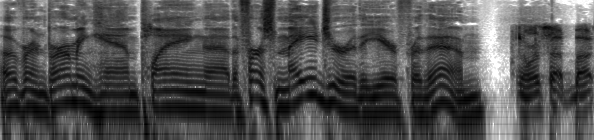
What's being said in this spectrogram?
over in Birmingham, playing uh, the first major of the year for them. What's up, Buck?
